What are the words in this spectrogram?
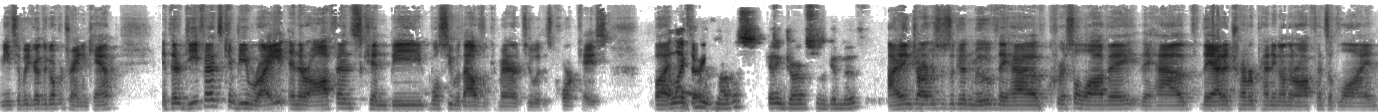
means he'll be good to go for training camp. If their defense can be right and their offense can be, we'll see with Alvin Kamara too with his court case. But I like getting Jarvis. Getting Jarvis was a good move. I think Jarvis was a good move. They have Chris Olave. They have they added Trevor Penning on their offensive line.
